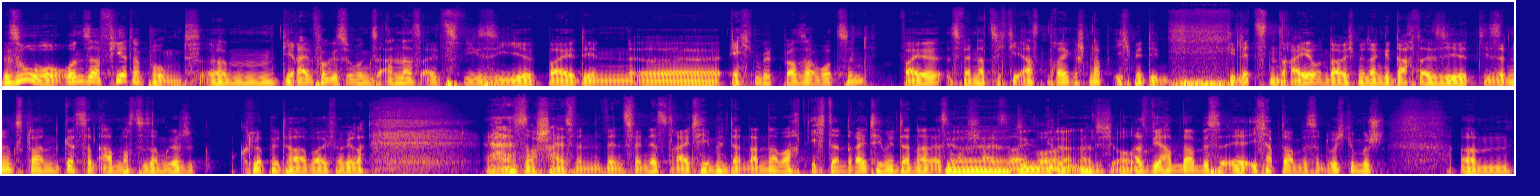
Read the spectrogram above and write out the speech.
So, unser vierter Punkt. Ähm, die Reihenfolge ist übrigens anders, als wie sie bei den äh, echten Big Brother Awards sind, weil Sven hat sich die ersten drei geschnappt, ich mir die, die letzten drei und da habe ich mir dann gedacht, als ich die Sendungsplan gestern Abend noch zusammengeklöppelt habe, habe ich mir gedacht, ja, das ist doch scheiße, wenn, wenn Sven jetzt drei Themen hintereinander macht, ich dann drei Themen hintereinander, ist auch scheiße. den Also- Gedanken hatte ich auch. also wir haben da ein bisschen, äh, ich habe da ein bisschen durchgemischt. Ähm,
